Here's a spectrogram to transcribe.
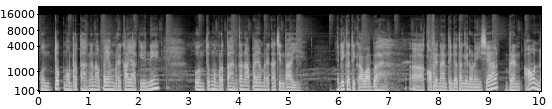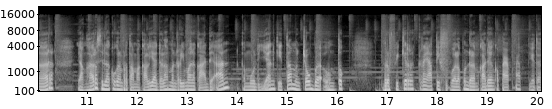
untuk mempertahankan apa yang mereka yakini untuk mempertahankan apa yang mereka cintai. Jadi ketika wabah eh, COVID-19 datang ke Indonesia, brand owner yang harus dilakukan pertama kali adalah menerima keadaan, kemudian kita mencoba untuk berpikir kreatif walaupun dalam keadaan yang kepepet gitu.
